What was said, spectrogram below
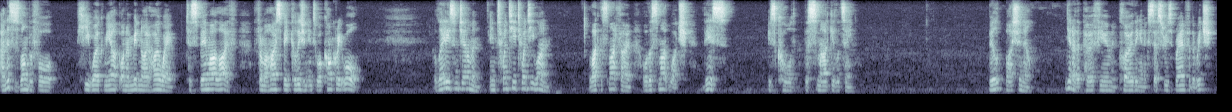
And this is long before he woke me up on a midnight highway to spare my life from a high-speed collision into a concrete wall. Ladies and gentlemen, in 2021, like the smartphone or the smartwatch, this is called the Smart Guillotine. Built by Chanel. You know, the perfume and clothing and accessories brand for the rich.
